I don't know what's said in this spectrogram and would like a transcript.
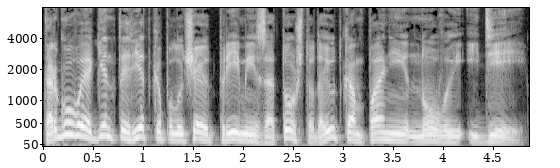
Торговые агенты редко получают премии за то, что дают компании новые идеи.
